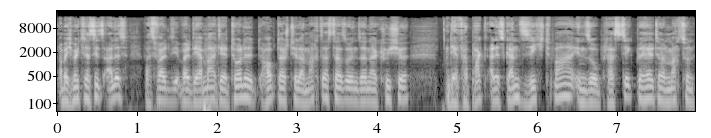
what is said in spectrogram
Aber ich möchte das jetzt alles, was weil, weil der macht, der tolle Hauptdarsteller macht das da so in seiner Küche. Der verpackt alles ganz sichtbar in so Plastikbehälter und macht so ein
